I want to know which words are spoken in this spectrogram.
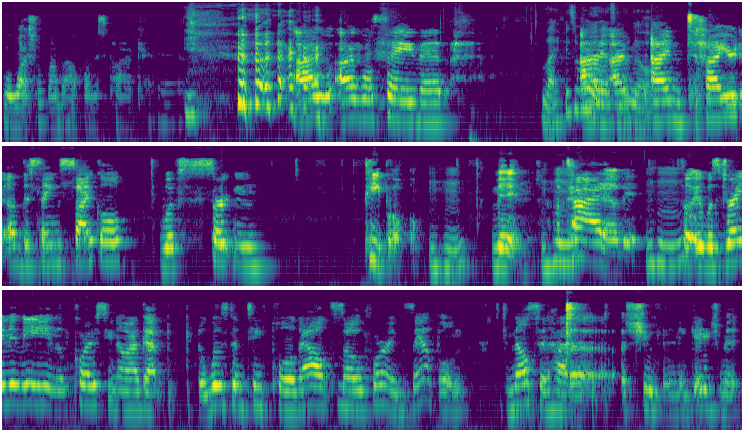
will watch my mouth on this podcast. I I will say that life is real. I, I'm, I'm tired of the same cycle with certain people, mm-hmm. men. Mm-hmm. I'm tired of it. Mm-hmm. So it was draining me, and of course, you know, I got the wisdom teeth pulled out. So, for example, Nelson had a, a shoot, an engagement,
